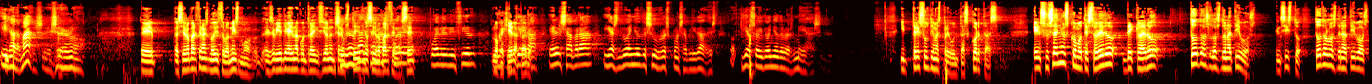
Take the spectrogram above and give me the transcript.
y nada más. Eso Eh, el señor Bárcenas no hizo lo mismo. Es evidente que hay una contradicción entre señor usted y el señor Bárcenas. puede, ¿eh? puede decir Lo que quiera, claro. Él sabrá y es dueño de sus responsabilidades. Yo soy dueño de las mías. Y tres últimas preguntas, cortas. En sus años como tesorero declaró todos los donativos, insisto, todos los donativos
